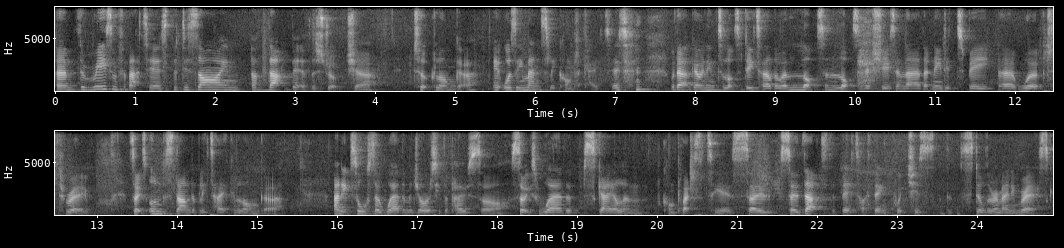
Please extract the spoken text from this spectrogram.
um, the reason for that is the design of that bit of the structure took longer. It was immensely complicated. Without going into lots of detail, there were lots and lots of issues in there that needed to be uh, worked through. So it's understandably taken longer. And it's also where the majority of the posts are. So it's where the scale and complexity is. So, so that's the bit, I think, which is still the remaining risk.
